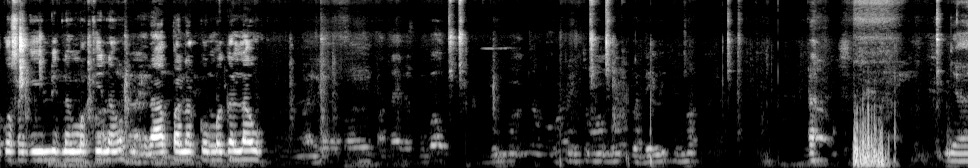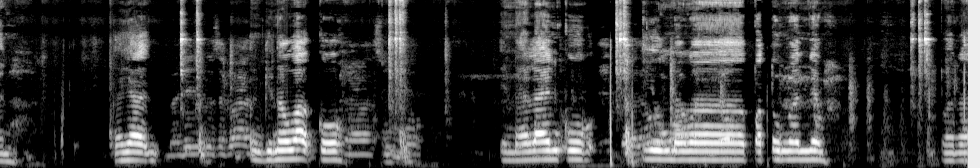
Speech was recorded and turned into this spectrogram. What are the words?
ako sa gilid ng makina, oh, nahirapan ako magalaw. Yan. Kaya ang ginawa ko, inalign ko yung mga patungan niya para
